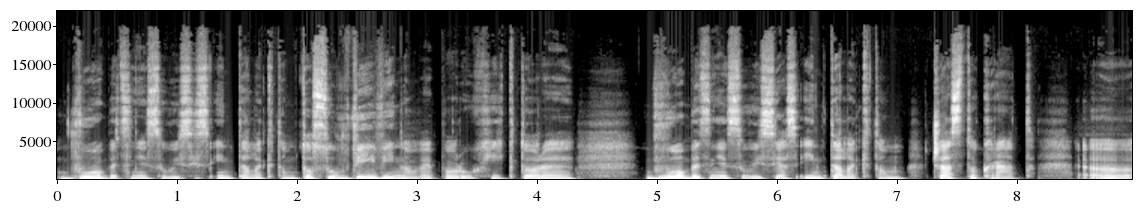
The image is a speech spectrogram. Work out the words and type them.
vôbec nesúvisí s intelektom. To sú vývinové poruchy, ktoré vôbec nesúvisia s intelektom. Častokrát e,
